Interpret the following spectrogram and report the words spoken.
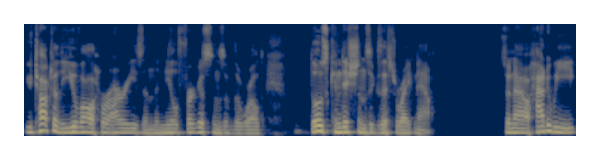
You talk to the Yuval Hararis and the Niall Fergusons of the world, those conditions exist right now. So now how do we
